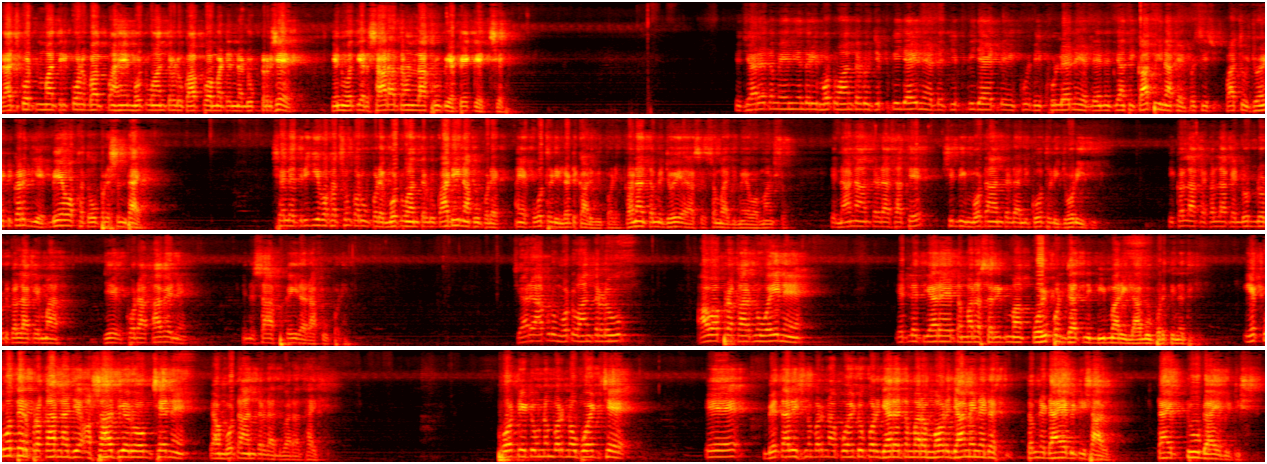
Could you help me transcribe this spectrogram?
રાજકોટમાં ત્રિકોણબાગ પાસે મોટું આંતરડું કાપવા માટેના ડૉક્ટર છે. એનું અત્યારે સાડા ત્રણ લાખ રૂપિયા પેકેજ છે. જ્યારે તમે એની અંદર એ મોટું આંતરડું ચીપકી જાય ને, એટલે ચીપકી જાય એટલે એ ખુલે નહીં, એટલે એને ત્યાંથી કાપી નાખે પછી પાછું જોઈન્ટ કરી દઈએ બે વખત ઓપરેશન થાય. છેલ્લે ત્રીજી વખત શું કરવું પડે? મોટું આંતરડું કાઢી નાખવું પડે. અહીંયા કોથળી લટકાડવી પડે. ઘણા તમે જોયા હશે સમાજમાં એવા માણસો કે નાના આંતરડા સાથે સીધી મોટા આંતરડાની કોથળી જોડી હતી એ કલાકે કલાકે, દોઢ દોઢ કલાકેમાં જે ખોરાક આવે ને, એને સાફ કર્યા રાખવું પડે. જ્યારે આપણું મોટું આંતરડું આવા પ્રકારનું હોય ને, એટલે ત્યારે તમારા શરીરમાં કોઈ પણ જાતની બીમારી લાગુ પડતી નથી. એકોતેર પ્રકારના જે અસાધ્ય રોગ છે ને, એ આ મોટા આંતરડા દ્વારા થાય છે. ફોર્ટી ટુ નંબરનો પોઈન્ટ છે. એ બેતાલીસ નંબરના પોઈન્ટ ઉપર જ્યારે તમારા મળ જામે ને તમને ડાયાબિટીસ આવે. Type two diabetes.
